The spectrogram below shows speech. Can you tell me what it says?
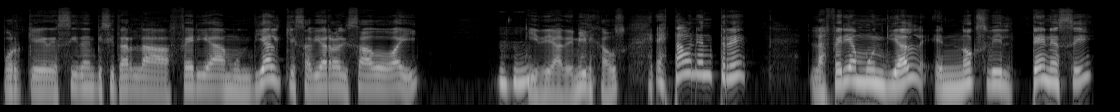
porque deciden visitar la feria mundial que se había realizado ahí, idea de Milhouse. Estaban entre la feria mundial en Knoxville, Tennessee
